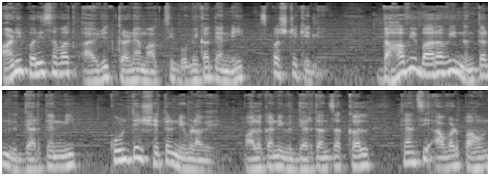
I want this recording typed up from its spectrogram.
आणि परिसंवाद आयोजित करण्यामागची भूमिका त्यांनी स्पष्ट केली. दहावी बारावी नंतर विद्यार्थ्यांनी कोणते क्षेत्र निवडावे? पालकांनी विद्यार्थ्यांचा कल त्यांची आवड पाहून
